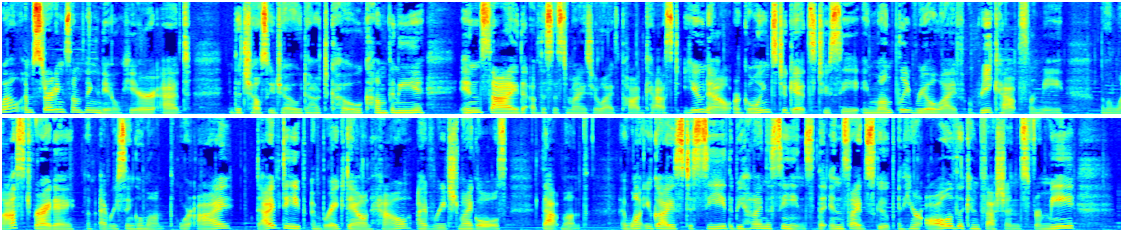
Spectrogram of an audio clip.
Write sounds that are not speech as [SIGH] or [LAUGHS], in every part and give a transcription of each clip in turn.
Well, I'm starting something new here at the chelseajo.co company inside of the Systemize Your Life podcast. You now are going to get to see a monthly real life recap from me on the last Friday of every single month, where I dive deep and break down how I've reached my goals that month. I want you guys to see the behind the scenes, the inside scoop, and hear all of the confessions from me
